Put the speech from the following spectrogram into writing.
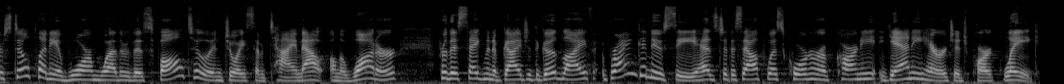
there's still plenty of warm weather this fall to enjoy some time out on the water. For this segment of Guide to the Good Life, Brian Gnuse heads to the southwest corner of Kearney Yanney Heritage Park Lake.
